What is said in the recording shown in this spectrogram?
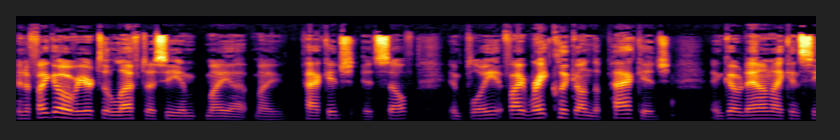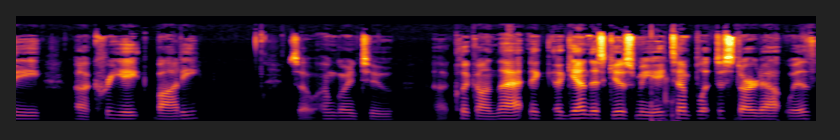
And if I go over here to the left, I see my uh, my package itself, employee. If I right click on the package and go down, I can see uh, create body. So I'm going to uh, click on that. again, this gives me a template to start out with.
